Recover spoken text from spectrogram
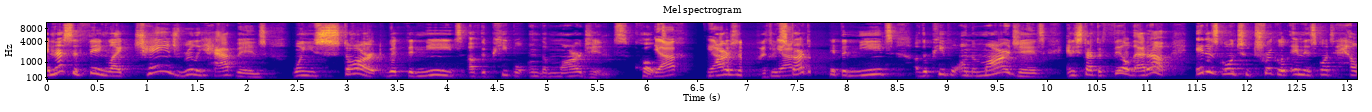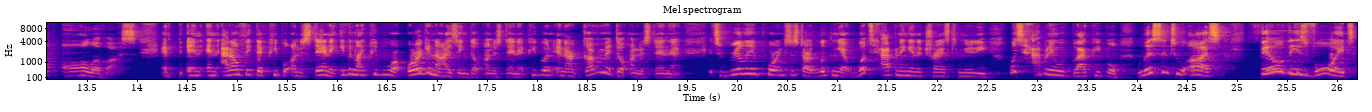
and that's the thing, like change really happens when you start with the needs of the people on the margins, quote. Yep. Yep. Marginalized. When you start to look at the needs of the people on the margins and you start to fill that up, it is going to trickle in. It's going to help all of us. And, and, and I don't think that people understand it. Even like people who are organizing don't understand it. People in our government don't understand that. It's really important to start looking at what's happening in the trans community, what's happening with Black people. Listen to us fill these voids,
